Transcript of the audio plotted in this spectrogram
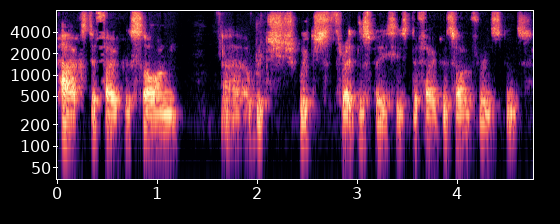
parks to focus on, uh, which, which threatened species to focus on, for instance.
